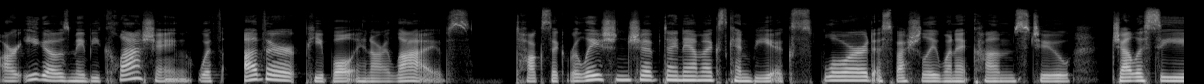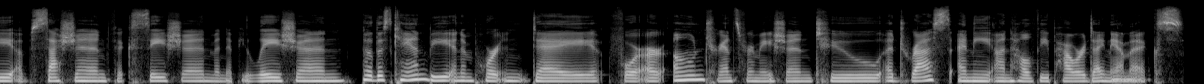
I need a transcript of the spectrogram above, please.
our egos may be clashing with other people in our lives. Toxic relationship dynamics can be explored, especially when it comes to jealousy, obsession, fixation, manipulation. So, this can be an important day for our own transformation to address any unhealthy power dynamics.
